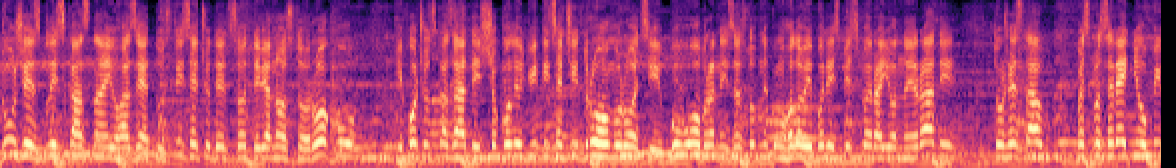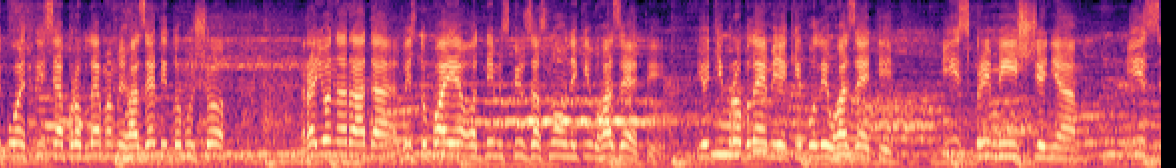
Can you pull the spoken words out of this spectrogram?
Дуже зблизька знаю газету з 1990 року. І хочу сказати, що коли у 2002 році був обраний заступником голови Бориспільської районної ради, то вже став безпосередньо опікуватися проблемами газети, тому що районна рада виступає одним з співзасновників газети. І оті проблеми, які були в газеті, із приміщенням, із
